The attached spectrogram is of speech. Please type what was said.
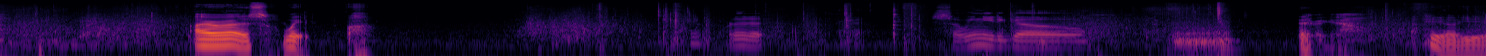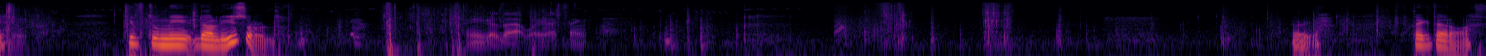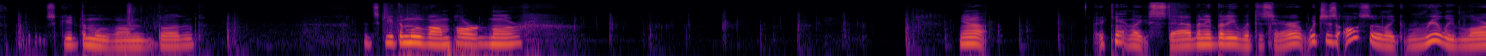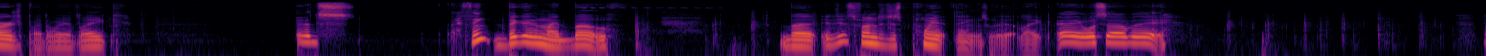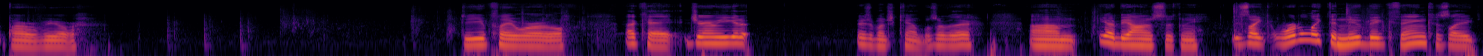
IRS. Wait. Where did it? Okay. So we need to go. There we go. Hell yeah. Give to me the lizard. You go that way, I think. There we go. Take that off. Let's get the move on, bud. Let's get the move on, partner. You know, I can't like stab anybody with this arrow, which is also like really large, by the way. Like, it's, I think, bigger than my bow. But it is fun to just point at things with it. Like, hey, what's over there? The power of VR. Do you play Wordle? Okay, Jeremy, you gotta. There's a bunch of cannibals over there. Um, you gotta be honest with me. Is like Wordle like the new big thing? Cause like,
